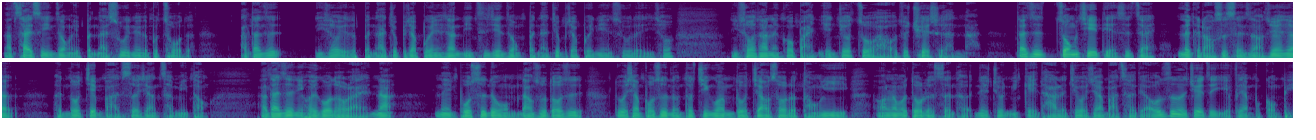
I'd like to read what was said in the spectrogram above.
那蔡适应这种也本来书念得不错的啊，但是你说有的本来就比较不会，像林志坚这种本来就比较不会念书的，你说你说他能够把研究做好，就确实很难。但是终结点是在那个老师身上，就像很多箭靶射向陈明通。啊！但是你回过头来，那那博士论我们当初都是，如果像博士论都经过那么多教授的同意，哦，那么多的审核，那就你给他了，结果现在把它撤掉，我真的觉得这也非常不公平，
